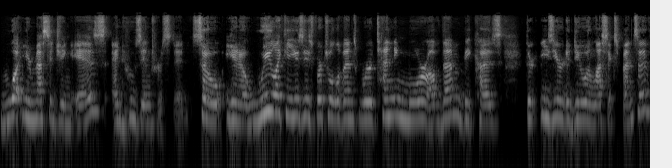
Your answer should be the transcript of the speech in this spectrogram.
what your messaging is and who's interested. So, you know, we like to use these virtual events. We're attending more of them because they're easier to do and less expensive.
